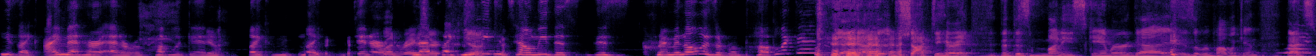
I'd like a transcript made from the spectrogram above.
he's like, I met her at a Republican Yeah. like like dinner. And I Fundraiser. was like, you Yeah. mean to tell me this this criminal is a Republican? yeah, yeah, I'm shocked to hear it. That this money scammer guy is a Republican. That's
